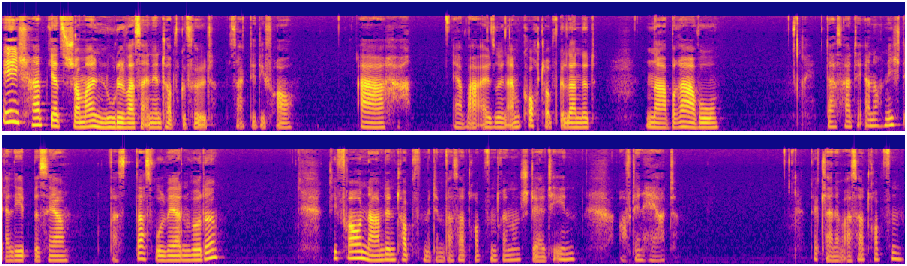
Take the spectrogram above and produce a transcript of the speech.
Ich hab jetzt schon mal Nudelwasser in den Topf gefüllt, sagte die Frau. Aha, er war also in einem Kochtopf gelandet. Na bravo. Das hatte er noch nicht erlebt bisher. Was das wohl werden würde, die Frau nahm den Topf mit dem Wassertropfen drin und stellte ihn auf den Herd. Der kleine Wassertropfen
